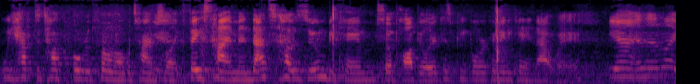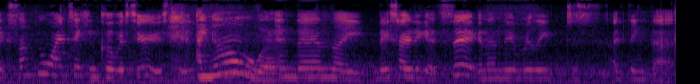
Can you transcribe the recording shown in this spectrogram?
we have to talk over the phone all the time so Yeah. like facetime and that's how zoom became so popular because people were communicating that way Yeah, and then like some people weren't taking COVID seriously. i know And then like they started to get sick, and then they really just I think that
